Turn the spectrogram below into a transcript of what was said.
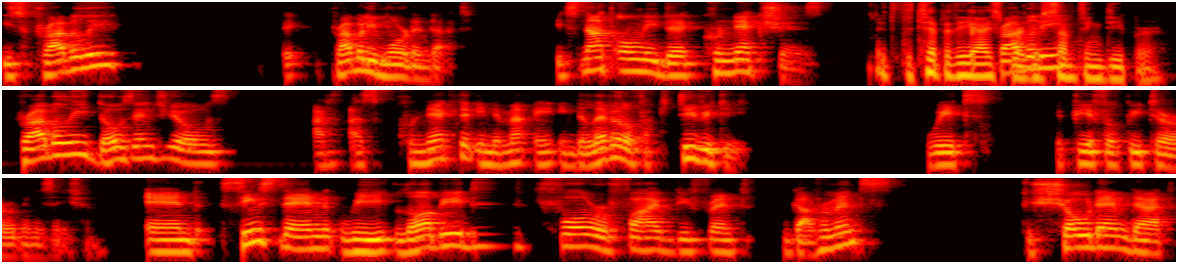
is probably eh, probably more than that. It's not only the connections. It's the tip of the iceberg probably, of something deeper. Probably those NGOs are as connected in the in the level of activity with the PFLP terror organization. And since then, we lobbied four or five different governments to show them that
